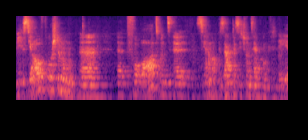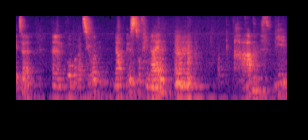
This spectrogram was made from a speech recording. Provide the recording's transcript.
wie ist die Aufbruchstimmung äh, äh, vor Ort? Und äh, Sie haben auch gesagt, dass Sie schon sehr konkrete ähm, Kooperationen nach Wilsdorf hinein ähm, haben. Wie,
